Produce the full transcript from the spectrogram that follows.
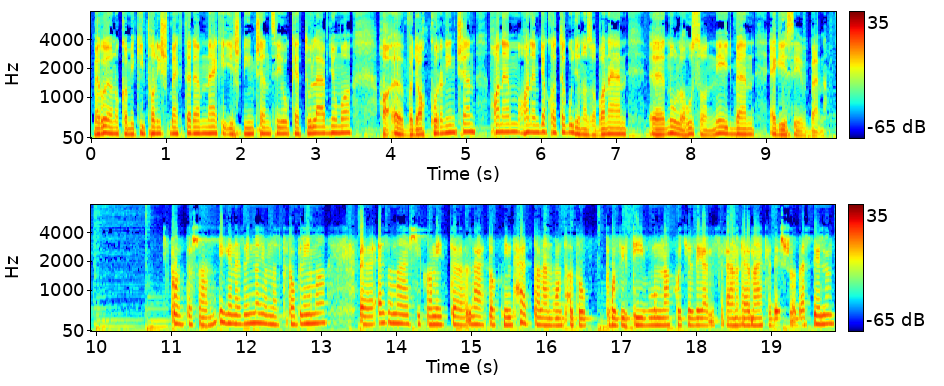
meg olyanok, amik itthon is megteremnek, és nincsen CO2 lábnyoma, ha, vagy akkora nincsen, hanem, hanem gyakorlatilag ugyanaz a banán 0-24-ben egész évben. Pontosan. Igen, ez egy nagyon nagy probléma. Ez a másik, amit látok, mint hát talán mondható pozitívumnak, hogyha az élelmiszer emelkedésről beszélünk,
